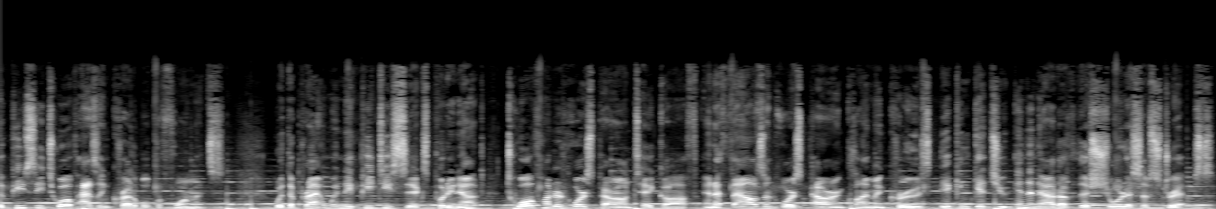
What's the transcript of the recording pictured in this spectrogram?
The PC-12 has incredible performance, with the Pratt Whitney PT6 putting out 1200 horsepower on takeoff and 1000 horsepower in climb and cruise, it can get you in and out of the shortest of strips.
